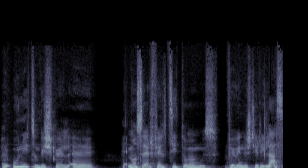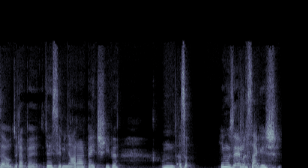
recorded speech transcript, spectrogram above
an der Uni zum Beispiel äh, hat man sehr viel Zeit, wo man muss viel investieren in Lesen oder eben die Seminararbeit schreiben. Und also ich muss ehrlich sagen, es ist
